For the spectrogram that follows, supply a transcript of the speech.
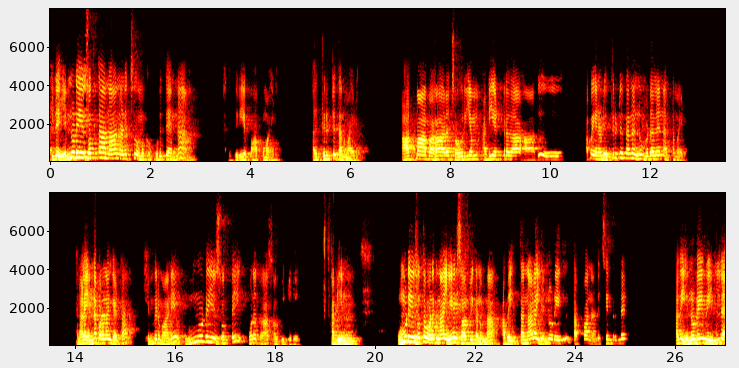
இதை என்னுடைய சொத்தா நான் நினைச்சு உமக்கு கொடுத்தேன்னா அது பெரிய பாப்பமாயிடும். அது திருட்டுத்தனமாயிடும். ஆத்மாபகார சௌரியம் அடியற்றதாகாது. அப்ப என்னுடைய திருட்டுத்தனம் இன்னும் விடலைன்னு அர்த்தமாயிடும். அதனால என்ன பண்ணணும் கேட்டா எம்பெருமானே உன்னுடைய சொத்தை உனக்கு நான் சமர்ப்பிக்கிறேன் அப்படின்னு. உன்னுடைய சொத்தை உனக்கு நான் ஏன் சமர்ப்பிக்கணும்னா அதை இத்தனை நாளா என்னுடையது தப்பா நினைச்சுட்டு இருந்தேன். அது என்னுடையது இல்லை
